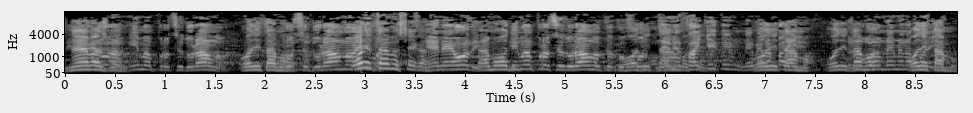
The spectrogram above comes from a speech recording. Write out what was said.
Нема Имам, имам процедурално. Оди таму. Процедурално Оди таму сега. Не, не, оди. Таму оди. Имам процедурално како Оди фор... Не ме фаќајте, не ме Оди таму, оди таму, не оди таму.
